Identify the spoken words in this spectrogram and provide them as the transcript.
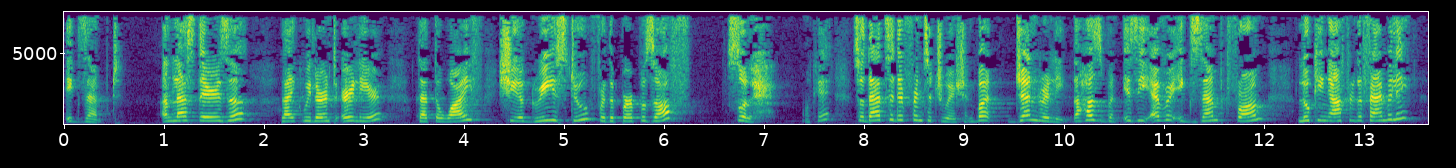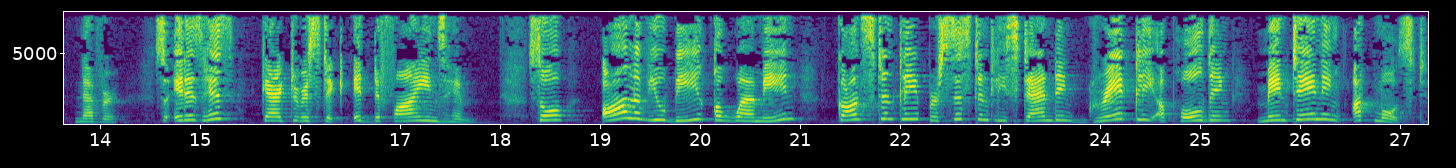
exempt. Unless there is a, Like we learned earlier, that the wife, she agrees to for the purpose of sulh. Okay? So that's a different situation. But generally, the husband, is he ever exempt from looking after the family? Never. So it is his characteristic. It defines him. So all of you be qawwameen, constantly, persistently standing, greatly upholding, maintaining utmost.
